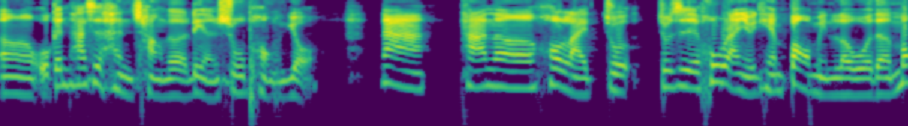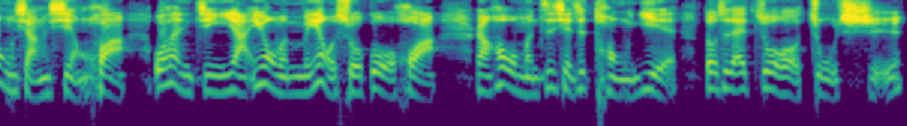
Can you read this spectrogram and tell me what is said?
嗯、我跟他是很长的脸书朋友。那他呢，后来就就是忽然有一天报名了我的梦想显化，我很惊讶，因为我们没有说过话。然后我们之前是同业，都是在做主持。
